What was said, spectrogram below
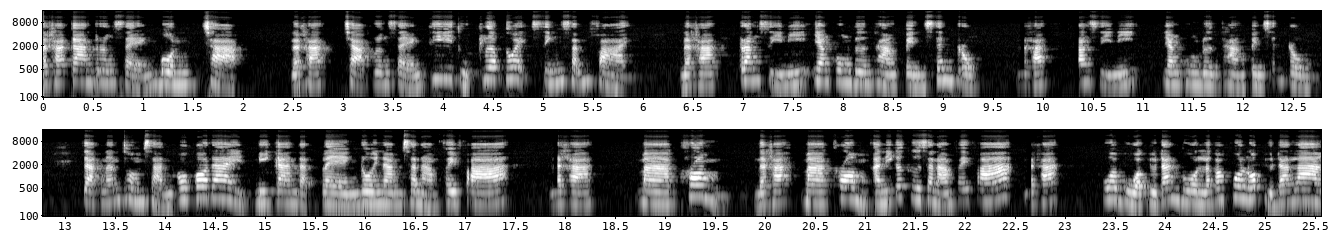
นะคะการเรืองแสงบนฉากนะคะฉากเรืองแสงที่ถูกเคลือบด้วยซิงค์ซันไฟนะคะรังสีนี้ยังคงเดินทางเป็นเส้นตรงนะคะรังสีนี้ยังคงเดินทางเป็นเส้นตรง จากนั้นทอมสันเขาก็ได้มีการดัดแปลงโดยนำสนามไฟฟ้านะคะมาคร่อมนะคะมาคร่อมอันนี้ก็คือสนามไฟฟ้านะคะขั้วบวกอยู่ด้านบนแล้วก็ขั้วลบอยู่ด้านล่าง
